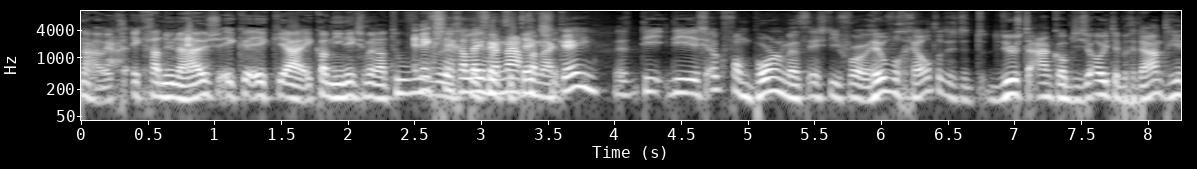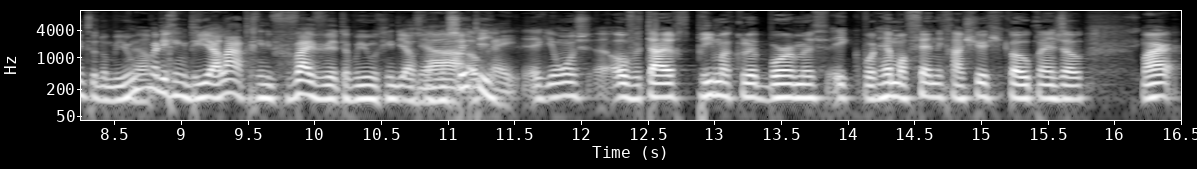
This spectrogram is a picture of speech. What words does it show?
Nou, ik, ik ga nu naar huis. Ik, ik, ja, ik kan hier niks meer aan En toevoegen. ik zeg alleen maar Perfecte Nathan teksten. Ake. Die, die is ook van Bournemouth. Is die voor heel veel geld. Dat is de duurste aankoop die ze ooit hebben gedaan. 23 miljoen. Ja. Maar die ging drie jaar later. Ging die voor 45 miljoen. Ging die alsnog Ja, naar. City. Ik- Jongens, overtuigd. Prima club, Bournemouth. Ik word helemaal fan. Ik ga een shirtje kopen en zo. Maar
